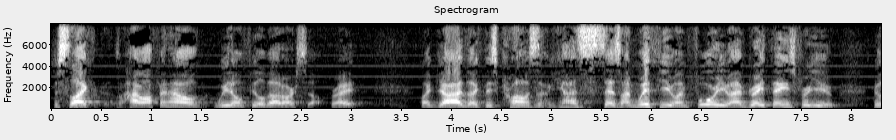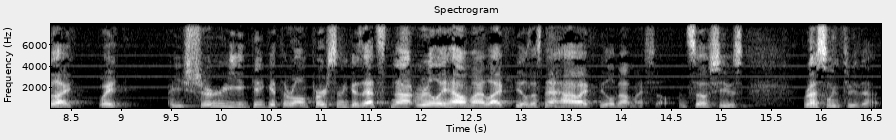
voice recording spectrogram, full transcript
Just like how often how we don't feel about ourselves, right? Like God, like these promises, like God says, I'm with you, I'm for you, I have great things for you. You're like, wait, are you sure you didn't get the wrong person? Because that's not really how my life feels. That's not how I feel about myself. And so she was wrestling through that.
